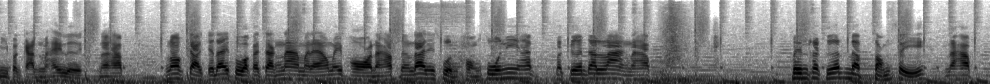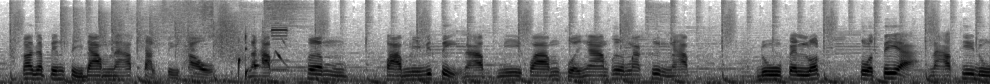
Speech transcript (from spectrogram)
มีประกันมาให้เลยนะครับ นอกจากจะได้ตัวกระจังหน้ามาแล้วไม่พอนะครับยังได้ในส่วนของตัวนี้ครับสเกิร์ตด้านล่างนะครับ เป็นสเกิร์ตแบบ 2 สีนะครับ ก็จะเป็นสีดำนะครับตัดสีเทานะครับ เพิ่มความมีมิตินะครับ มีความสวยงามเพิ่มมากขึ้นนะครับ ดูเป็นรถตัวเตี้ยนะครับ ที่ดู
